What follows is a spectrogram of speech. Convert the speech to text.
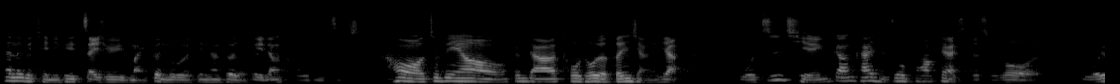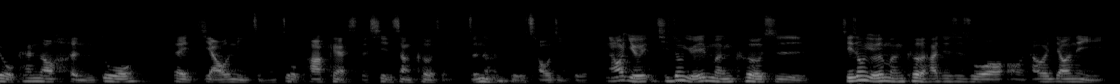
那那个钱你可以再去买更多的线上课程，可以让投资自己。然后这边要跟大家偷偷的分享一下，我之前刚开始做 podcast 的时候，我有看到很多在教你怎么做 podcast 的线上课程，真的很多，超级多。然后有其中有一门课是，其中有一门课，他就是说，哦，他会教你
